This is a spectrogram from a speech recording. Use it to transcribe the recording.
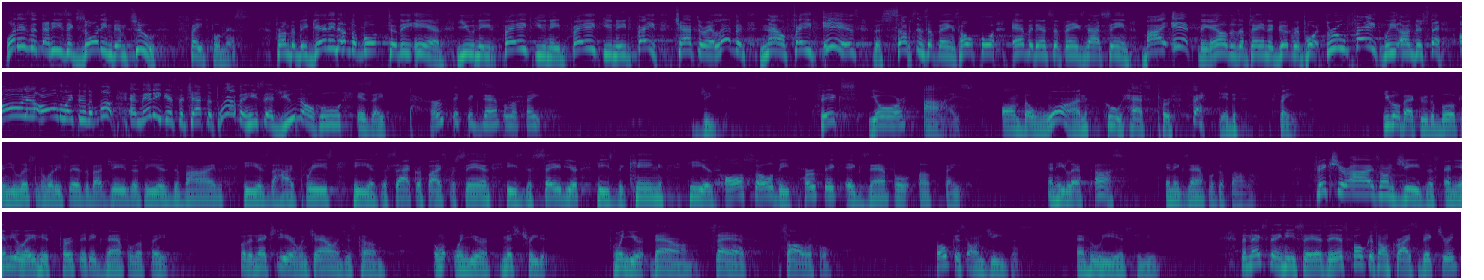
What is it that he's exhorting them to? Faithfulness. From the beginning of the book to the end, you need faith, you need faith, you need faith. Chapter 11, now faith is the substance of things hoped for, evidence of things not seen. By it, the elders obtained a good report. Through faith, we understand. On and all the way through the book. And then he gets to chapter 12 and he says, You know who is a perfect example of faith? Jesus. Fix your eyes on the one who has perfected faith. You go back through the book and you listen to what he says about Jesus. He is divine. He is the high priest. He is the sacrifice for sin. He's the Savior. He's the King. He is also the perfect example of faith. And he left us an example to follow. Fix your eyes on Jesus and emulate his perfect example of faith for the next year when challenges come, uh, when you're mistreated, when you're down, sad, sorrowful. Focus on Jesus and who he is to you. The next thing he says is focus on Christ's victory.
